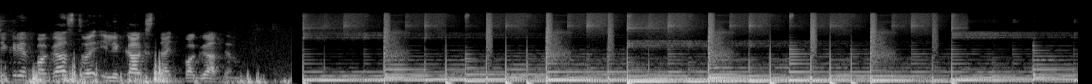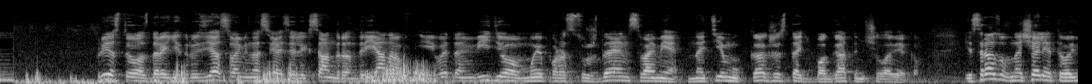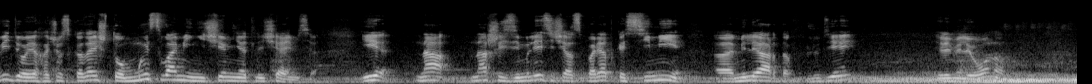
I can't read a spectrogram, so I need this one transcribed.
секрет богатства или как стать богатым? Приветствую вас, дорогие друзья! С вами на связи Александр Андреянов. И в этом видео мы порассуждаем с вами на тему, как же стать богатым человеком. И сразу в начале этого видео я хочу сказать, что мы с вами ничем не отличаемся. И на нашей Земле сейчас порядка 7 э, миллиардов людей или миллионов,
